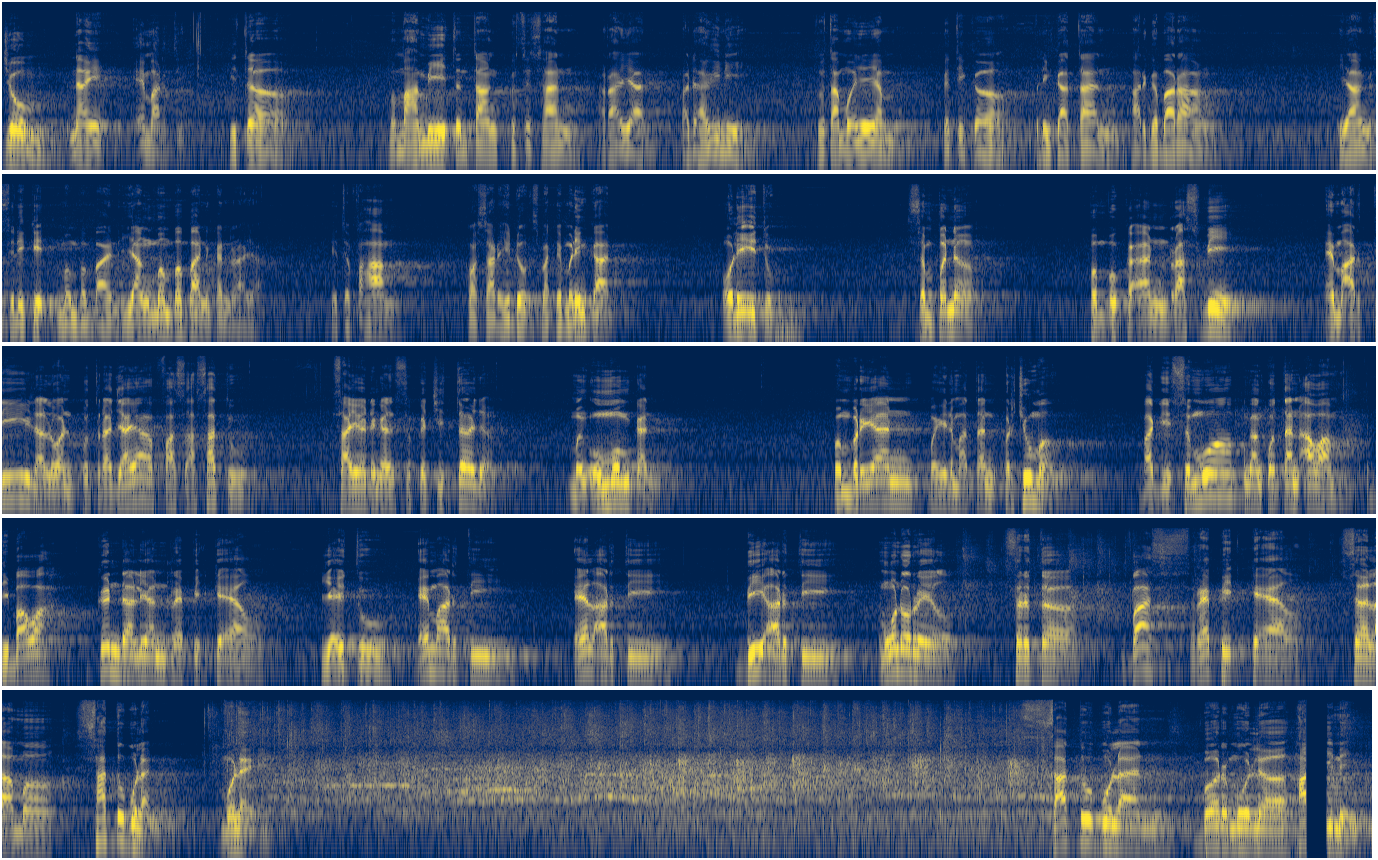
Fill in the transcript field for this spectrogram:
jom naik MRT. Kita memahami tentang kesusahan rakyat pada hari ini terutamanya yang ketika peningkatan harga barang yang sedikit membeban yang membebankan rakyat kita faham kos hidup semakin meningkat oleh itu sempena pembukaan rasmi MRT laluan Putrajaya fasa 1 saya dengan sukacitanya mengumumkan pemberian perkhidmatan percuma bagi semua pengangkutan awam di bawah kendalian Rapid KL iaitu MRT, LRT, BRT, monorail serta bas Rapid KL selama satu bulan mulai satu bulan bermula hari ini.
